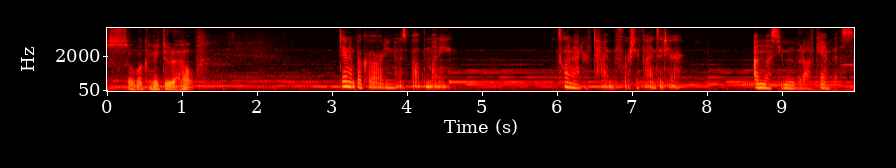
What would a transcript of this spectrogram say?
So what can we do to help? Dana Booker already knows about the money. It's only a matter of time before she finds it here. Unless you move it off campus.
